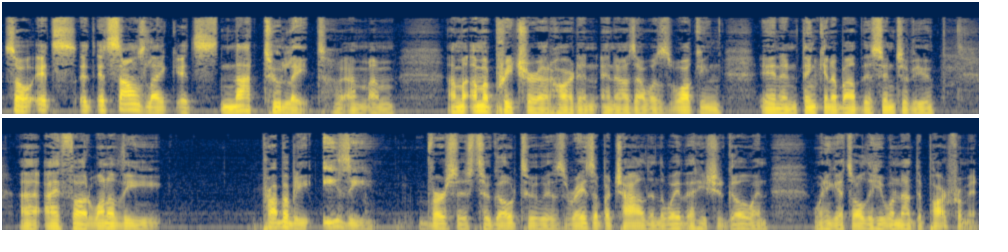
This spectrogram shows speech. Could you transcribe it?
So it's it, it sounds like it's not too late. I'm I'm I'm a, I'm a preacher at heart, and, and as I was walking in and thinking about this interview, uh, I thought one of the probably easy verses to go to is raise up a child in the way that he should go, and when he gets older, he will not depart from it.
